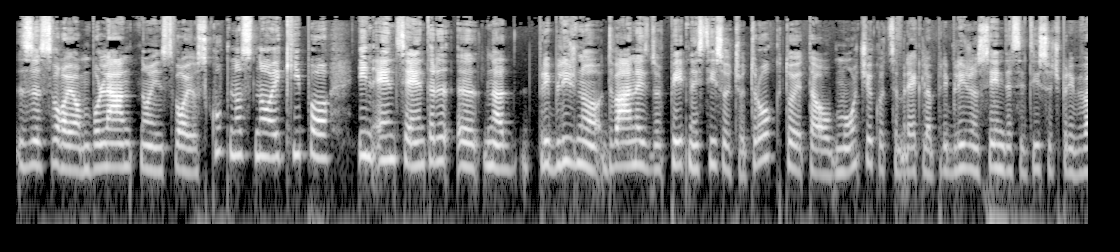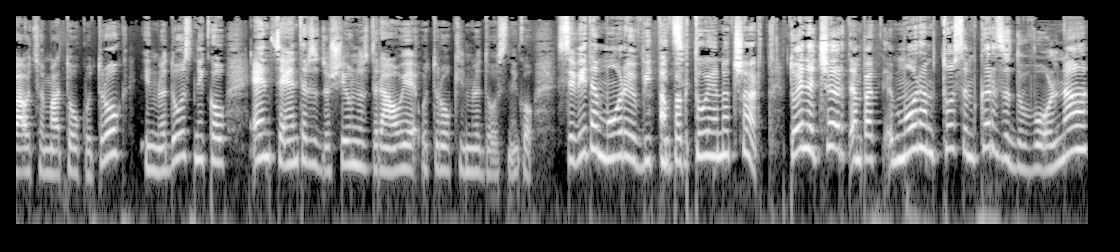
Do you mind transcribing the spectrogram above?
z svojo ambulantno in svojo skupnostno ekipo in en center eh, na približno 12 do 15 tisoč otrok, to je ta območje, kot sem rekla, približno 70 tisoč prebivalcev ima toliko otrok in mladostnikov, en center za duševno zdravje otrok in mladostnikov. Seveda morajo biti. Ampak to je načrt. To je načrt, ampak moram, to sem kar zadovoljna,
